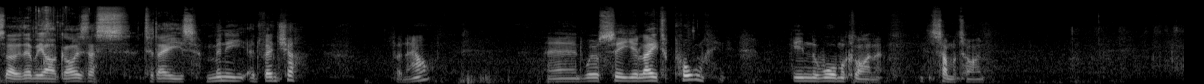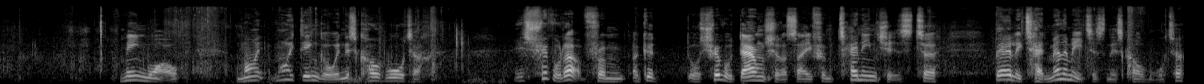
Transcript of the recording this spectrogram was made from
So there we are guys, that's today's mini adventure for now. And we'll see you later Paul in the warmer climate, summertime. Meanwhile, my, my dingle in this cold water is shriveled up from a good, or shriveled down should I say, from 10 inches to barely 10 millimetres in this cold water.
